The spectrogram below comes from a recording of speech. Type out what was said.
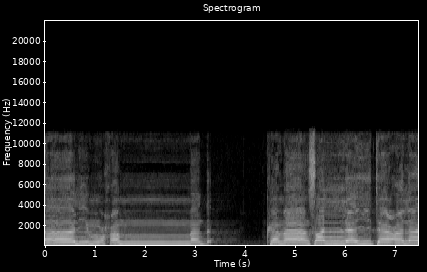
آل محمد كما صليت على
